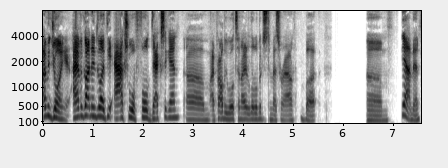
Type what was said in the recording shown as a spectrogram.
I'm enjoying it. I haven't gotten into like the actual full decks again. Um, I probably will tonight a little bit just to mess around, but um, yeah, man.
